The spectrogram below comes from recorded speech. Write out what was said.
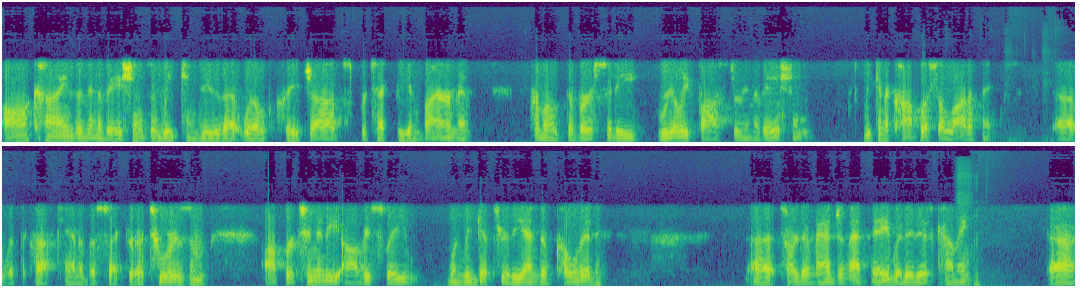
all kinds of innovations that we can do that will create jobs, protect the environment, promote diversity, really foster innovation. We can accomplish a lot of things uh, with the craft cannabis sector. A tourism opportunity, obviously, when we get through the end of COVID. Uh, it's hard to imagine that day, but it is coming. Uh,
